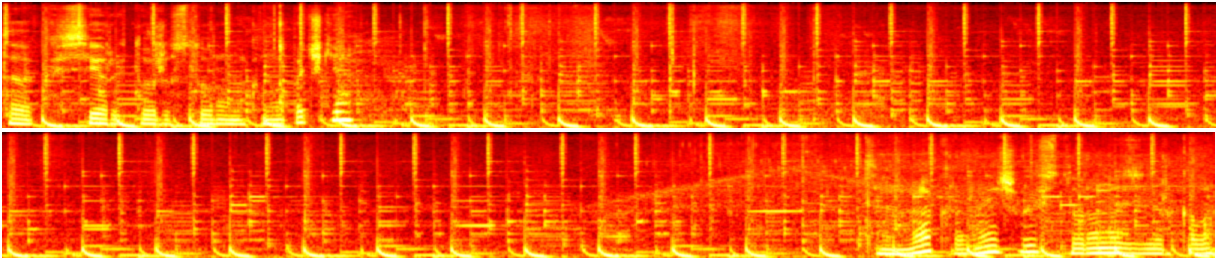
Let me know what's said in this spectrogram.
Так, серый тоже в сторону кнопочки. Оранжевый в сторону зеркала.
